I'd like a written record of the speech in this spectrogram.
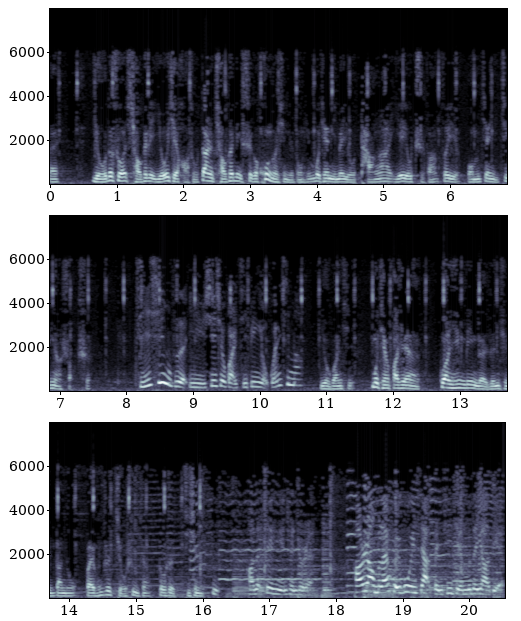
哎，有的说巧克力有一些好处，但是巧克力是个混合性的东西，目前里面有糖啊，也有脂肪，所以我们建议尽量少吃。急性子与心血管疾病有关系吗？有关系。目前发现冠心病的人群当中，百分之九十以上都是急性子。嗯，好的，谢谢您，陈主任。好，让我们来回顾一下本期节目的要点。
